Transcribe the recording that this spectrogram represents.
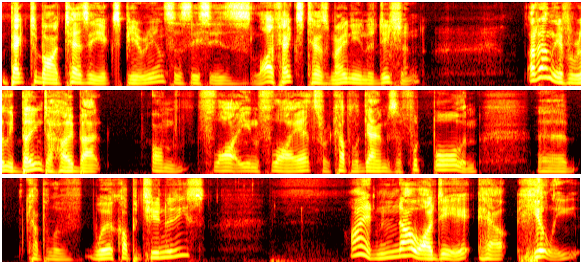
back to my Tassie experience, as this is Life Hacks Tasmanian edition. I'd only ever really been to Hobart on fly in, fly outs for a couple of games of football and uh, a couple of work opportunities. I had no idea how hilly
